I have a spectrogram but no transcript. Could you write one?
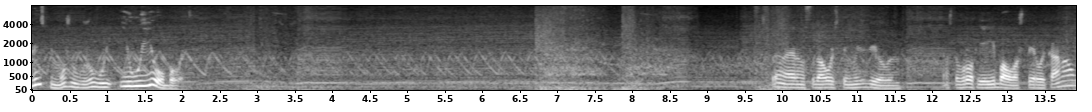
В принципе, можно уже и уебывать. Что я, наверное, с удовольствием и сделаю. Потому что в рот я ебал ваш первый канал.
